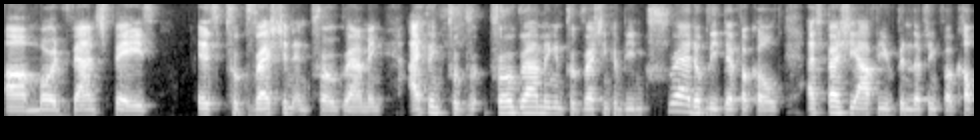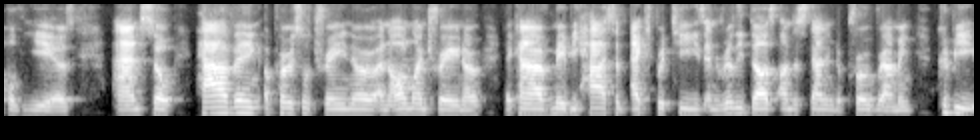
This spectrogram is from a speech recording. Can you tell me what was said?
um, more advanced phase, is progression and programming. I think pro- programming and progression can be incredibly difficult, especially after you've been lifting for a couple of years. And so having a personal trainer, an online trainer that kind of maybe has some expertise and really does understanding the programming could be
